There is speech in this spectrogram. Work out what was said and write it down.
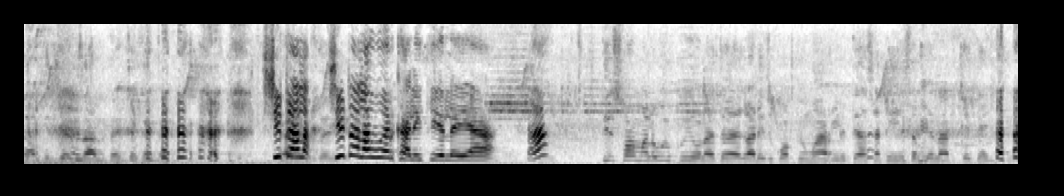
टाकीत जेड झालं त्यांच्याकडनं शिटाला शिटाला वर खाली केलं या. हा? ती स्वामाला ओळखू येऊन आहे त्या गाडीची कॉपी मारली त्यासाठी ही समजा नाटक त्यांची.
